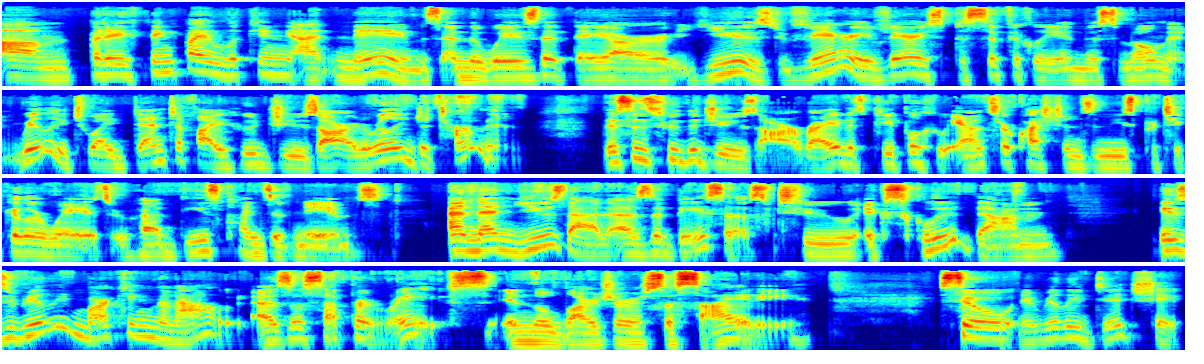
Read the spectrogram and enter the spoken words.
Um, but I think by looking at names and the ways that they are used very, very specifically in this moment, really to identify who Jews are, to really determine this is who the Jews are, right? It's people who answer questions in these particular ways, or who have these kinds of names, and then use that as a basis to exclude them is really marking them out as a separate race in the larger society. So it really did shape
